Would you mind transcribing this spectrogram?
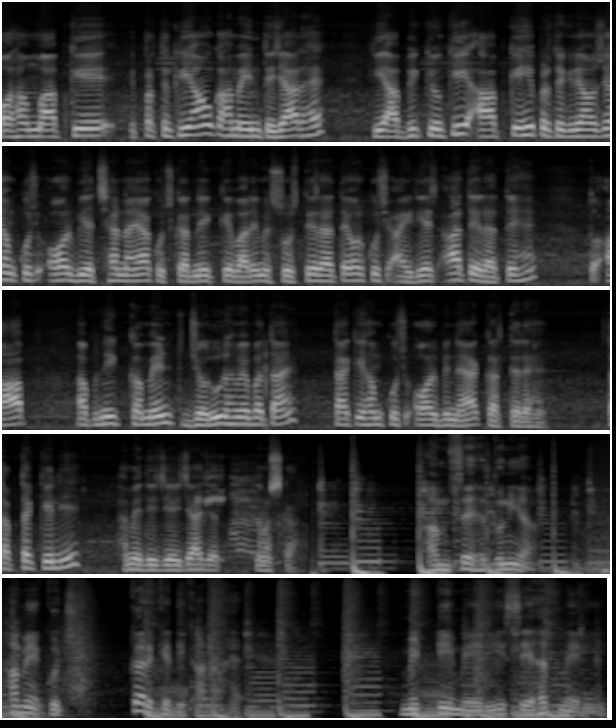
और हम आपके प्रतिक्रियाओं का हमें इंतज़ार है। कि आप भी, क्योंकि आपके ही प्रतिक्रियाओं से हम कुछ और भी अच्छा नया कुछ करने के बारे में सोचते रहते हैं और कुछ आइडियाज़ आते रहते हैं। तो आप अपनी कमेंट ज़रूर हमें बताएँ, ताकि हम कुछ और भी नया करते रहें। तब तक के लिए हमें दीजिए इजाज़त। नमस्कार। हमसे है दुनिया, हमें कुछ करके दिखाना है। मिट्टी मेरी, सेहत मेरी,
